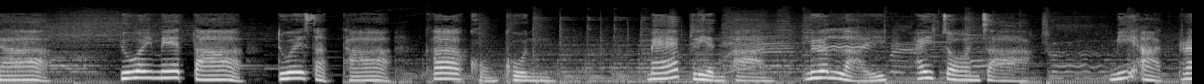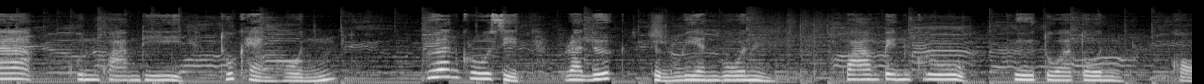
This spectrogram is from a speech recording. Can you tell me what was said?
ญา ด้วยเมตตา ด้วยศรัทธา ค่าของคน แม้เปลี่ยนผ่าน เลื่อนไหลให้จรจาก มิอาจพรากคุณความดีทุกแห่งหน เพื่อนครูสิทธิ์ระลึกถึงเวียนวน ความเป็นครูคือตัวตนขอ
